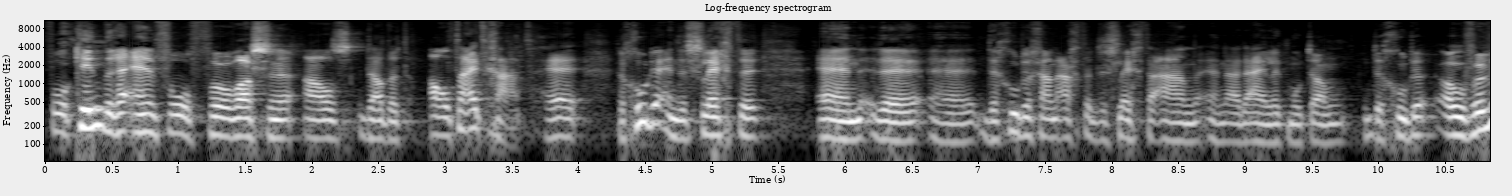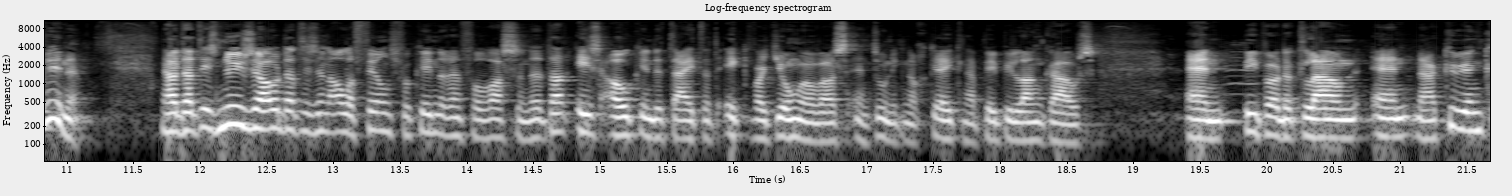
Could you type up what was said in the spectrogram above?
voor kinderen en voor volwassenen als dat het altijd gaat. Hè. De goede en de slechte. En de, eh, de goede gaan achter de slechte aan en uiteindelijk moet dan de goede overwinnen. Nou, dat is nu zo, dat is in alle films voor kinderen en volwassenen. Dat is ook in de tijd dat ik wat jonger was en toen ik nog keek naar Pippi Langkous en Pipo de Clown en naar Q&Q.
